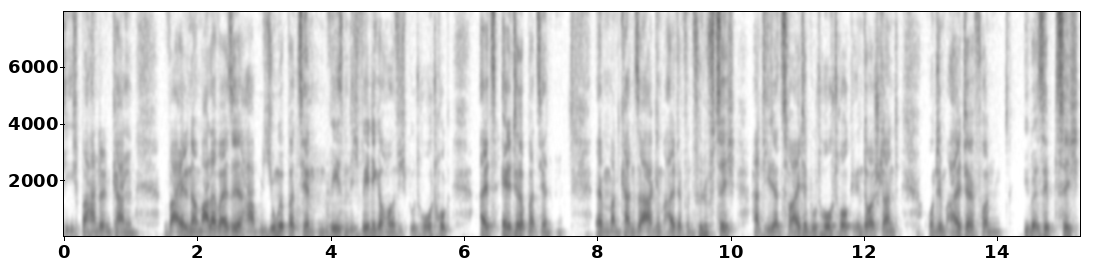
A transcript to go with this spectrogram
die ich behandeln kann, weil normalerweise haben junge Patienten wesentlich weniger häufig Bluthochdruck als ältere Patienten. Ähm, man kann sagen, im Alter von 50 hat jeder zweite Bluthochdruck in Deutschland und im Alter von über 70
